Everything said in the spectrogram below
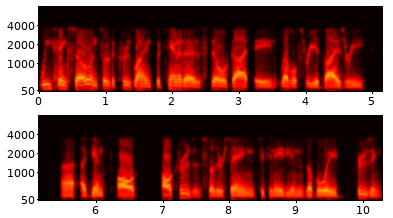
we think so, and so do the cruise lines. But Canada has still got a level three advisory uh, against all all cruises. So they're saying to Canadians, avoid cruising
